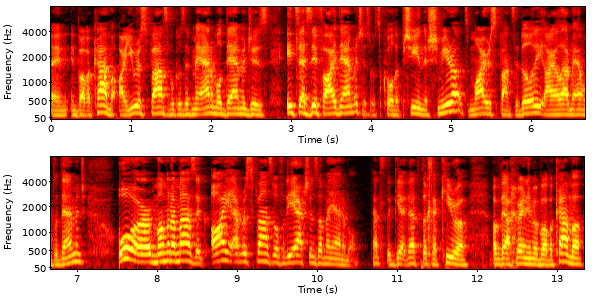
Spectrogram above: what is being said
in, in Bava Kama, are you responsible? Because if my animal damages, it's as if I damage. That's what's called a pshi in the shmira. It's my responsibility. I allow my animal to damage. Or mamana mazik, I am responsible for the actions of my animal. That's the get. that's the chakira of the achrenim of Bava Kama.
